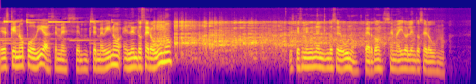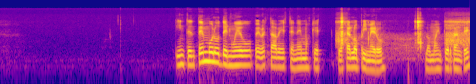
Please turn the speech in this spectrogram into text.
Es que no podía. Se me, se, me vino el Endo 01. Es que se me vino el Lendo 01. Perdón, se me ha ido el Lendo 01. Intentémoslo de nuevo, pero esta vez tenemos que hacerlo primero. Lo más importante.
